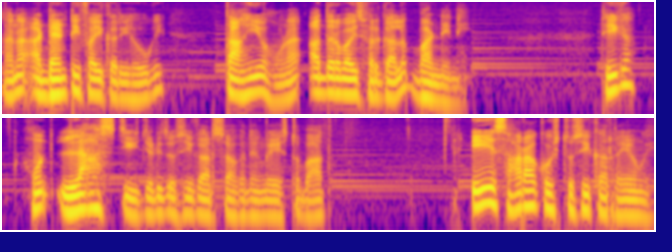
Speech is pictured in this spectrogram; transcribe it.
ਹਨਾ ਆਇਡੈਂਟੀਫਾਈ ਕਰੀ ਹੋਊਗੀ, ਤਾਂ ਹੀ ਉਹ ਹੋਣਾ ਅਦਰਵਾਈਜ਼ ਫਿਰ ਗੱਲ ਬਣਨੀ ਨਹੀਂ। ਠੀਕ ਆ? ਹੁਣ ਲਾਸਟ ਚੀਜ਼ ਜਿਹੜੀ ਤੁਸੀਂ ਕਰ ਸਕਦੇ ਹੋਗੇ ਇਸ ਤੋਂ ਬਾਅਦ, ਇਹ ਸਾਰਾ ਕੁਝ ਤੁਸੀਂ ਕਰ ਰਹੇ ਹੋਗੇ।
